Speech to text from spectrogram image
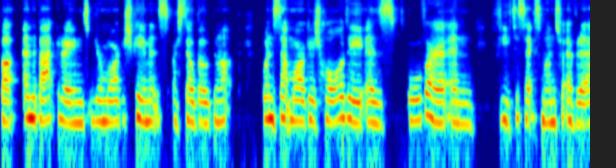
But in the background your mortgage payments are still building up. Once that mortgage holiday is over in three to six months, whatever it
